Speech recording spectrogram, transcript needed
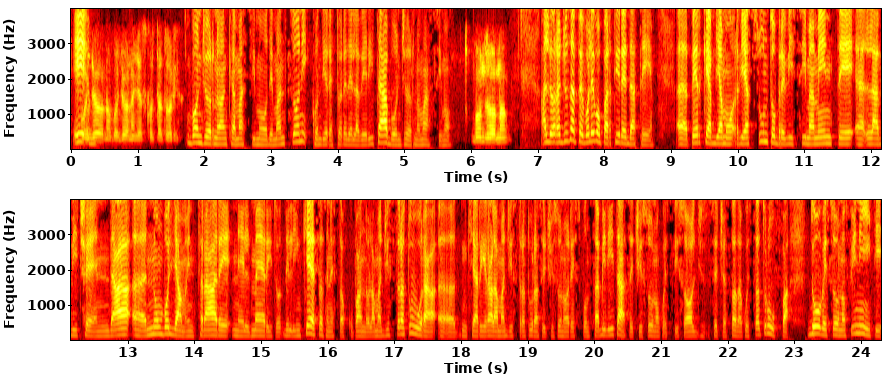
E buongiorno, buongiorno agli ascoltatori. Buongiorno anche a Massimo De Manzoni, condirettore della Verità. Buongiorno Massimo. Buongiorno. Allora Giuseppe, volevo partire da te eh, perché abbiamo riassunto brevissimamente eh, la vicenda, eh, non vogliamo entrare nel merito dell'inchiesta, se ne sta occupando la magistratura, eh, chiarirà la magistratura se ci sono responsabilità, se ci sono questi soldi, se c'è stata questa truffa, dove sono finiti,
